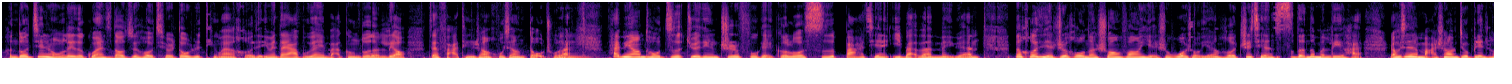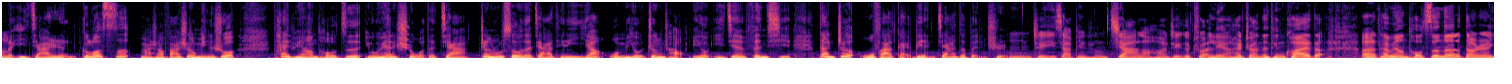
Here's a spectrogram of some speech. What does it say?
很多金融类的官司到最后其实都是庭外和解，因为大家不愿意把更多的料在法庭上互相抖出来。太平洋投资决定支付给格罗斯八千一百万美元。那和解之后呢，双方也是握手言和，之前撕的那么厉害，然后现在马上就变成了一家人。格罗斯马上发声明说：“太平洋投资永远是我的家，正如所有的家庭一样，我们有争吵，也有意见分歧，但这无法。”改变家的本质，嗯，这一下变成家了哈，这个转脸还转得挺快的。呃，太平洋投资呢，当然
